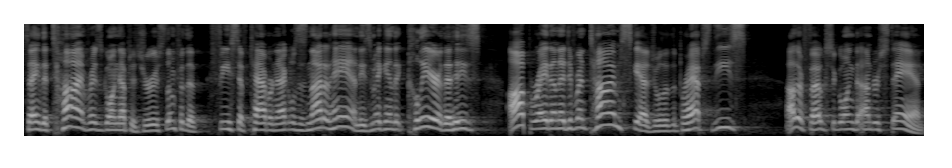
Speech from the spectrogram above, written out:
saying the time for his going up to Jerusalem for the Feast of Tabernacles is not at hand. He's making it clear that he's operating on a different time schedule that perhaps these other folks are going to understand.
